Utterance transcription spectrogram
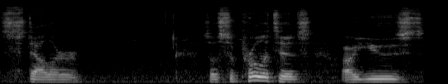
stellar. So superlatives are used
